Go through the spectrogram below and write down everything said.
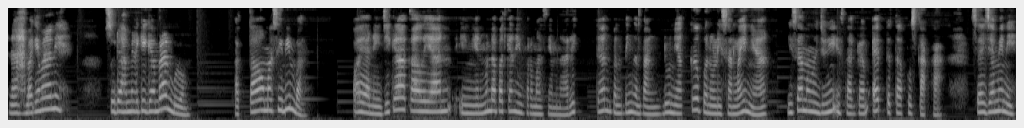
Nah, bagaimana nih? Sudah memiliki gambaran belum? Atau masih bimbang? Oh ya nih, jika kalian ingin mendapatkan informasi yang menarik dan penting tentang dunia kepenulisan lainnya, bisa mengunjungi Instagram @detapustaka. Saya jamin nih,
